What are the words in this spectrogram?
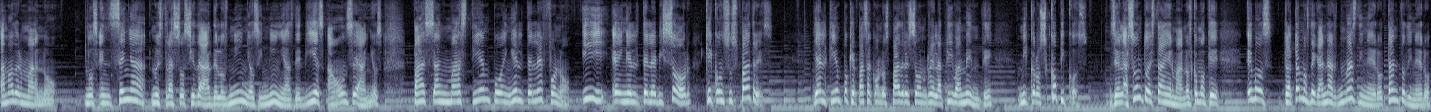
amado hermano, nos enseña nuestra sociedad de los niños y niñas de 10 a 11 años pasan más tiempo en el teléfono y en el televisor que con sus padres. Ya el tiempo que pasa con los padres son relativamente microscópicos. O sea, el asunto está, hermanos, como que hemos tratamos de ganar más dinero, tanto dinero,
